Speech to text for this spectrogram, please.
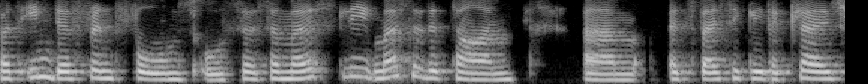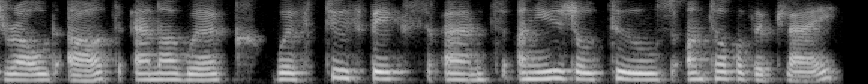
but in different forms also. So mostly, most of the time, um, it's basically the clay is rolled out, and I work with toothpicks and unusual tools on top of the clay.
